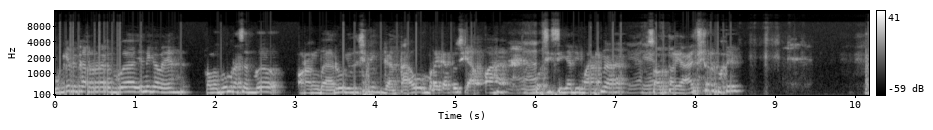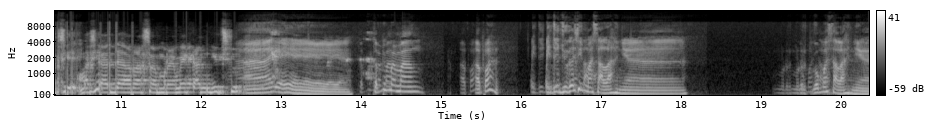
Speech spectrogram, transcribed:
mungkin karena gue ini kali ya. Kalau gue merasa gue orang baru gitu sih nggak tahu mereka tuh siapa, posisinya di mana. Sotoy aja gue. Masih masih ada rasa meremehkan gitu. Ah iya iya iya iya. iya. Tapi memang apa? Itu, juga sih masalahnya. Menurut gue masalahnya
